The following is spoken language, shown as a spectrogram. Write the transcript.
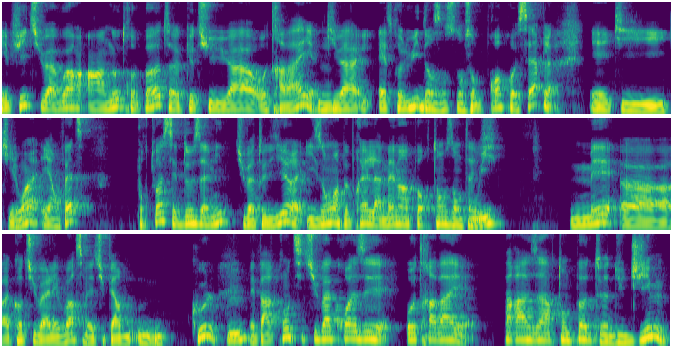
Et puis, tu vas avoir un autre pote que tu as au travail, hmm. qui va être lui dans, son propre cercle, et qui, qui, est loin. Et en fait, pour toi, ces deux amis, tu vas te dire, ils ont à peu près la même importance dans ta vie. Mais euh, quand tu vas aller voir, ça va être super cool. Hmm. Mais par contre, si tu vas croiser au travail par hasard ton pote du gym,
